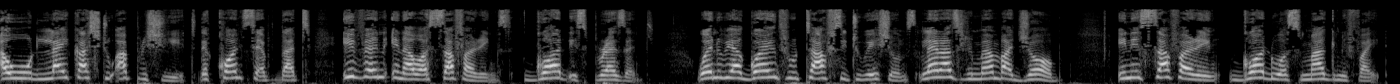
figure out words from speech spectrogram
I would like us to appreciate the concept that even in our sufferings, God is present. When we are going through tough situations, let us remember Job. In his suffering, God was magnified.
